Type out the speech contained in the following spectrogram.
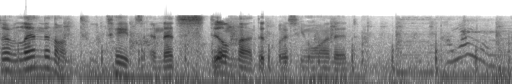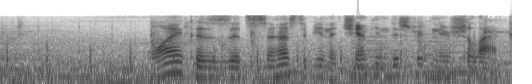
So I've landed on two tapes, and that's still not the voice he wanted. Why? Because it has to be in the Champion District near Shellac.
